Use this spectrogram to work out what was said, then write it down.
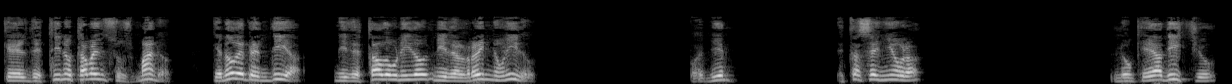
que el destino estaba en sus manos, que no dependía ni de Estados Unidos ni del Reino Unido. Pues bien, esta señora lo que ha dicho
